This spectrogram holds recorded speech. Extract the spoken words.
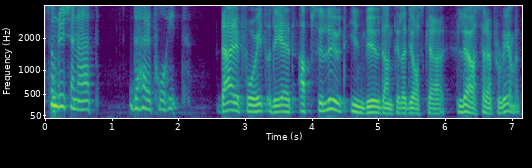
Som du känner att det här är påhitt? Det här är påhitt och det är ett absolut inbjudan till att jag ska lösa det här problemet.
